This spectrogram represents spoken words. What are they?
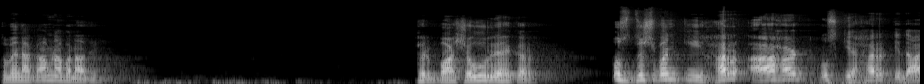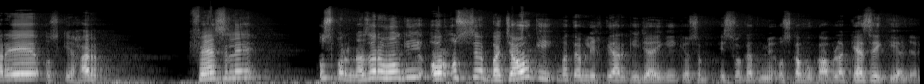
تمہیں ناکام نہ بنا دے۔ پھر باشعور رہ کر اس دشمن کی ہر آہٹ، اس کے ہر ادارے، اس کے ہر فیصلے اس پر نظر ہوگی اور اس سے بچاؤ کی حکمت عملی اختیار کی جائے گی کہ اس وقت میں اس کا مقابلہ کیسے کیا جائے۔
